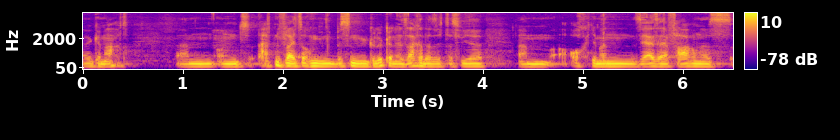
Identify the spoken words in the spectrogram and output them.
äh, gemacht ähm, und hatten vielleicht auch ein bisschen Glück an der Sache, dass, ich, dass wir auch jemanden sehr, sehr erfahrenes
